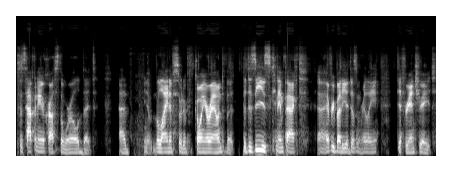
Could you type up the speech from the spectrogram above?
this is happening across the world. That uh, you know the line of sort of going around that the disease can impact uh, everybody. It doesn't really differentiate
